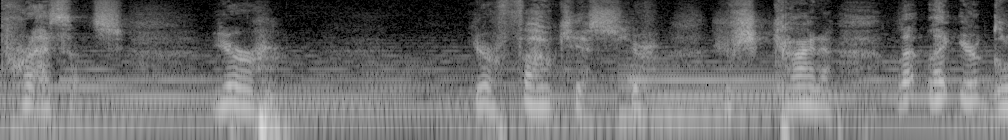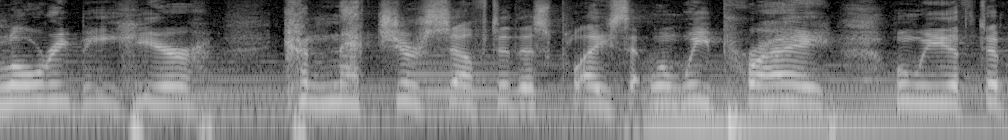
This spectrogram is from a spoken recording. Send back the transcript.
presence, your your focus, your, your Shekinah. Let, let your glory be here. Connect yourself to this place that when we pray, when we lift up,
